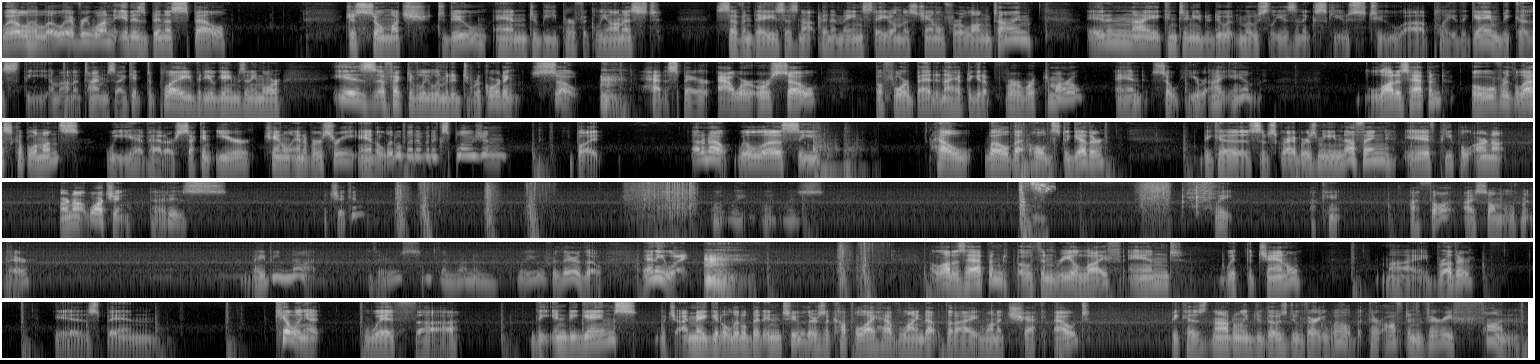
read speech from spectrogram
Well, hello everyone. It has been a spell. Just so much to do, and to be perfectly honest, seven days has not been a mainstay on this channel for a long time, and I continue to do it mostly as an excuse to uh, play the game because the amount of times I get to play video games anymore is effectively limited to recording. So, had a spare hour or so before bed, and I have to get up for work tomorrow, and so here I am. A lot has happened over the last couple of months. We have had our second year channel anniversary and a little bit of an explosion, but I don't know. We'll uh, see how well that holds together because subscribers mean nothing if people are not are not watching. That is a chicken? What wait, what was Wait. I can't I thought I saw movement there. Maybe not. There is something running way over there, though. Anyway, a lot has happened, both in real life and with the channel. My brother has been killing it with uh, the indie games, which I may get a little bit into. There's a couple I have lined up that I want to check out because not only do those do very well, but they're often very fun.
